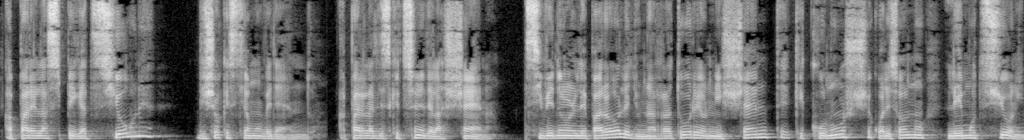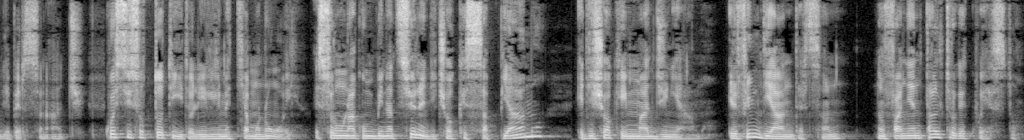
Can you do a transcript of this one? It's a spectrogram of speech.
Appare la spiegazione di ciò che stiamo vedendo, appare la descrizione della scena, si vedono le parole di un narratore onnisciente che conosce quali sono le emozioni dei personaggi. Questi sottotitoli li mettiamo noi e sono una combinazione di ciò che sappiamo e di ciò che immaginiamo. Il film di Anderson non fa nient'altro che questo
